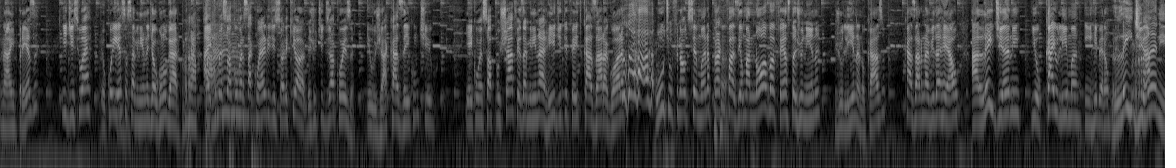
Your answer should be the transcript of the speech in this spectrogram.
na empresa e disse, ué, eu conheço essa menina de algum lugar. Aí começou a conversar com ela e disse, olha aqui, ó, deixa eu te dizer uma coisa. Eu já casei contigo. E aí começou a puxar, fez a menina rir, dito e feito, casar agora. último final de semana pra fazer uma nova festa junina, Julina no caso. Casaram na vida real a Leidiane e o Caio Lima em Ribeirão Preto. Leidiane?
